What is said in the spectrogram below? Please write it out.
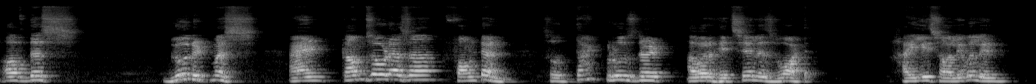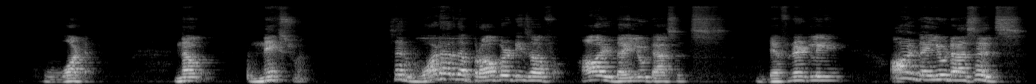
of this blue litmus and comes out as a fountain. So that proves that our HCl is what? Highly soluble in water. Now next one. Sir, what are the properties of all dilute acids? Definitely all dilute acids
